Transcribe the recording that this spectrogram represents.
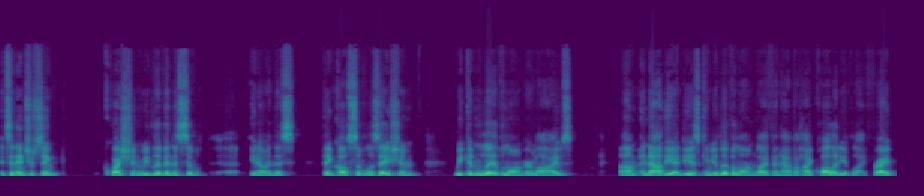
it's an interesting question. We live in a, civil, you know, in this thing called civilization we can live longer lives. Um, and now the idea is can you live a long life and have a high quality of life, right?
